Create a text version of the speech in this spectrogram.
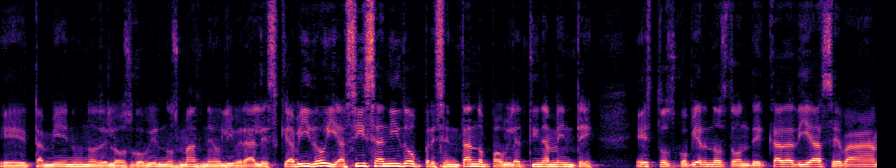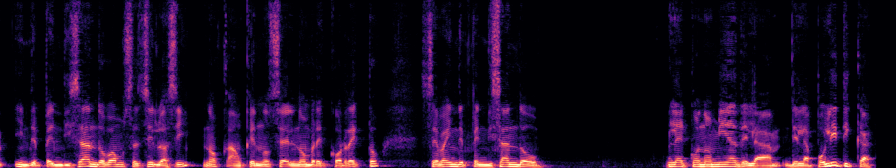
eh, también uno de los gobiernos más neoliberales que ha habido, y así se han ido presentando paulatinamente estos gobiernos donde cada día se va independizando, vamos a decirlo así, ¿no? Aunque no sea el nombre correcto, se va independizando la economía de la, de la política.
